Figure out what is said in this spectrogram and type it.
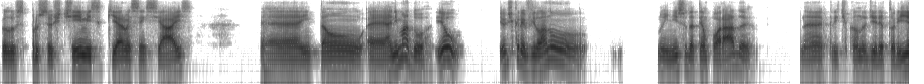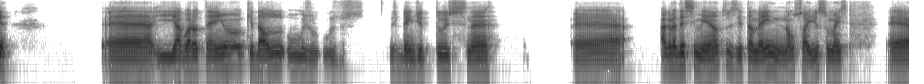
para os seus times, que eram essenciais. É, então, é animador. Eu, eu escrevi lá no, no início da temporada, né, criticando a diretoria, é, e agora eu tenho que dar os, os, os, os benditos né, é, agradecimentos e também, não só isso, mas é,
